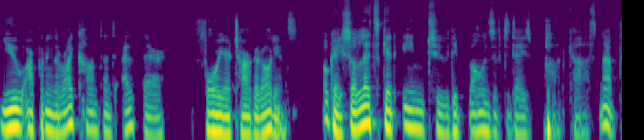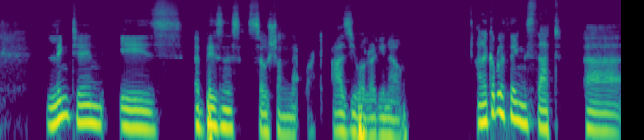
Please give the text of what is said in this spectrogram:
you are putting the right content out there for your target audience. Okay, so let's get into the bones of today's podcast. Now, LinkedIn is a business social network, as you already know. And a couple of things that uh,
